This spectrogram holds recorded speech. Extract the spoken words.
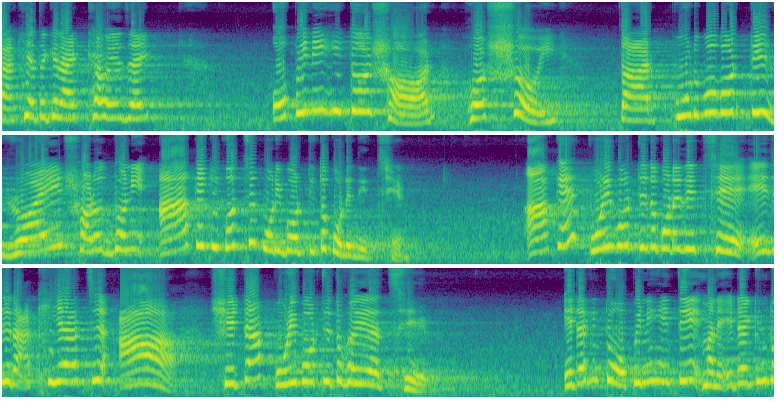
রাখিয়া থেকে রাইখা হয়ে যায়। অপিনিহিত স্বর হস্যই তার পূর্ববর্তী রয়ের স্বরধ্বনি আকে কি করছে? পরিবর্তিত করে দিচ্ছে। আকে পরিবর্তিত করে দিচ্ছে। এই যে রাখি আছে আ, সেটা পরিবর্তিত হয়ে যাচ্ছে। এটা কিন্তু অপিনিহিতি মানে এটা কিন্তু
